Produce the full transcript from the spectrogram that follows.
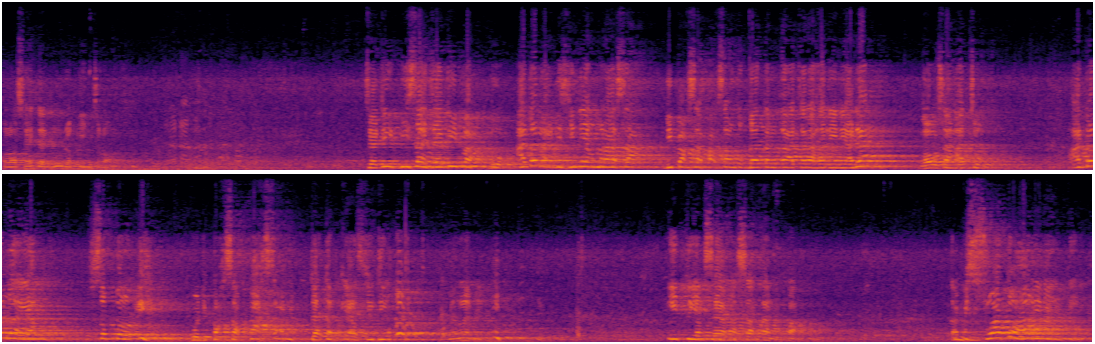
Kalau saya dari dulu udah kinclong. Jadi bisa jadi Pak, Bu, ada nggak di sini Ini yang merasa dipaksa-paksa untuk datang ke acara hari ini ada? Nggak usah ngacung. Ada nggak yang sebel? Ih, gue dipaksa-paksa datang ke LCD. Jangan nih. Itu yang saya rasakan, Pak. Tapi suatu hari nanti,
